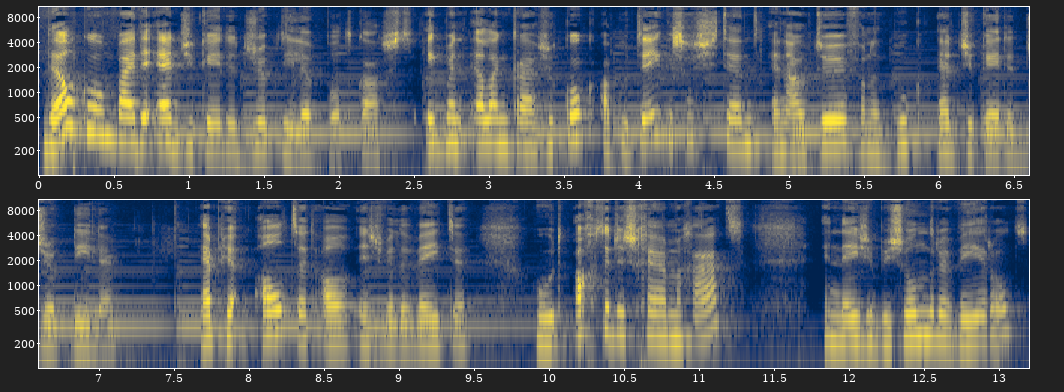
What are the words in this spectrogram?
Welkom bij de Educated Drug Dealer podcast. Ik ben Ellen Kruijsen-Kok, apothekersassistent en auteur van het boek Educated Drug Dealer. Heb je altijd al eens willen weten hoe het achter de schermen gaat in deze bijzondere wereld?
